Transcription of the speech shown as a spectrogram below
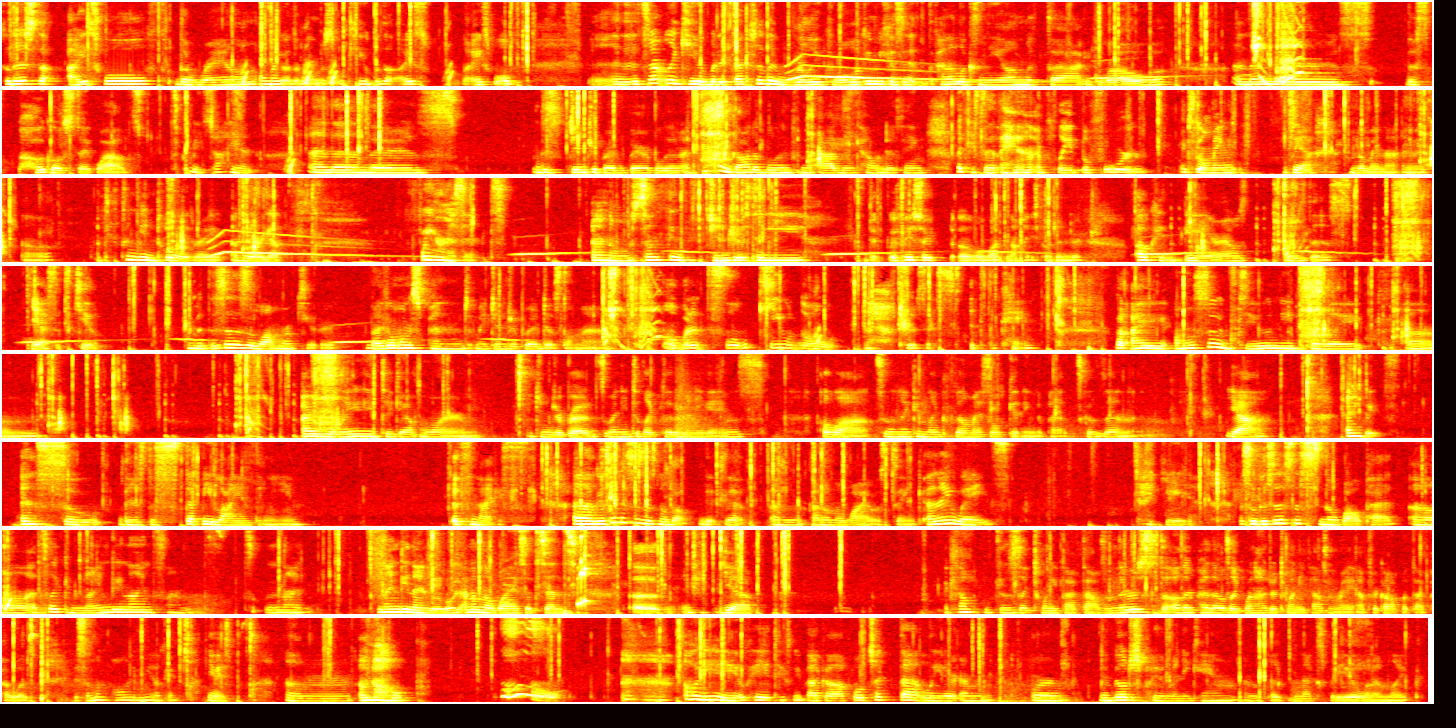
so there's the ice wolf, the ram. Oh my god, the ram is so cute. But the ice, the ice wolf it's not really cute, but it's actually like really cool looking because it kind of looks neon with that glow. And then there's this pogo stick. Wow, it's, it's pretty giant. And then there's this gingerbread bear balloon. I think I got a balloon from the advent calendar thing. Like I said, I, I played before filming. So yeah, don't mind that. Anyways, uh, it's gonna be in toys, right? Okay, there we go. Where is it? I don't know, something ginger thingy. If I search, oh, well, that's not how you spell ginger. Okay, there. I was, what is this? yes, it's cute. But this is a lot more cuter. But I don't want to spend my gingerbread just on that. Oh, but it's so cute though. I have to resist. It's okay. But I also do need to like, um, I really need to get more gingerbread. So I need to like play the mini games a lot. So then I can like film myself getting the pets. Cause then, yeah. Anyways. And so there's the steppy lion thingy. It's nice. And I'm guessing this is a snowball. Yeah, um, I don't know why I was saying. Anyways. Yeah. So this is the snowball pet. Uh, it's like 99 cents. It's not 99 Robux. I don't know why I said cents. Uh, yeah. I can't believe this is like 25,000. There's the other pet that was like 120,000, right? I forgot what that pet was. Is someone following me? Okay. Anyways. Um, oh no. Oh yay, okay, it takes me back up. We'll check that later, um, or maybe I'll just play a mini game in like the next video when I'm like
